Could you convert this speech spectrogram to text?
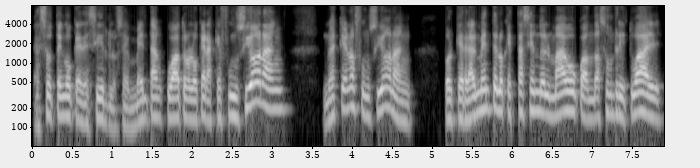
Eso tengo que decirlo. Se inventan cuatro loqueras que funcionan. No es que no funcionan, porque realmente lo que está haciendo el mago cuando hace un ritual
